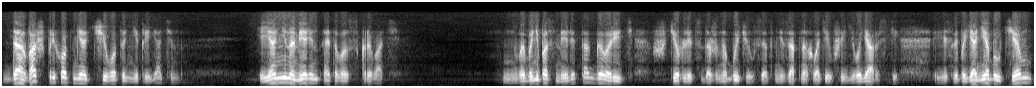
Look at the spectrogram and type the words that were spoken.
Да, ваш приход мне от чего-то неприятен. И я не намерен этого скрывать. Вы бы не посмели так говорить. Штирлиц даже набычился от внезапно охватившей его ярости. Если бы я не был тем,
